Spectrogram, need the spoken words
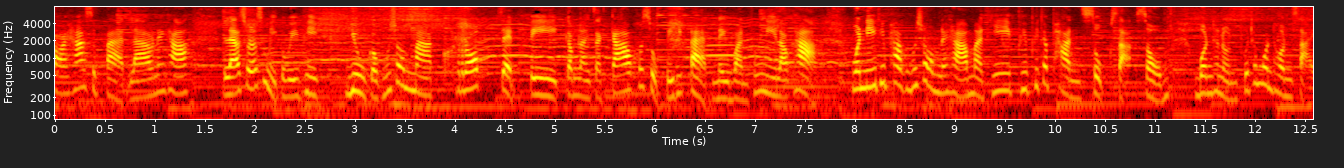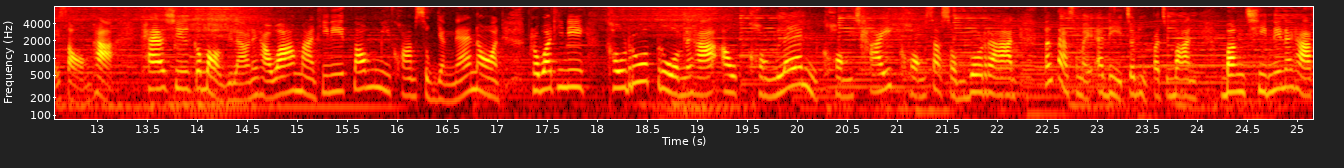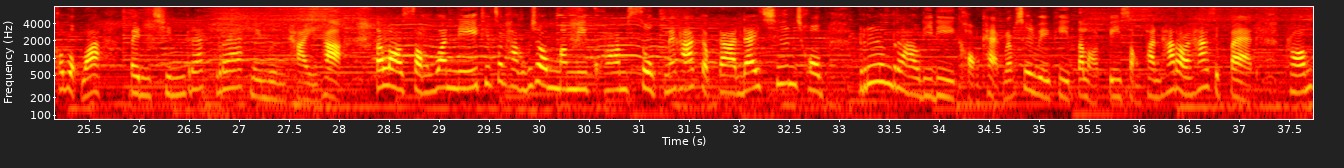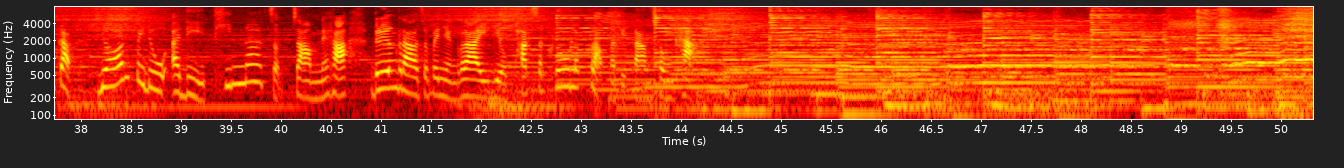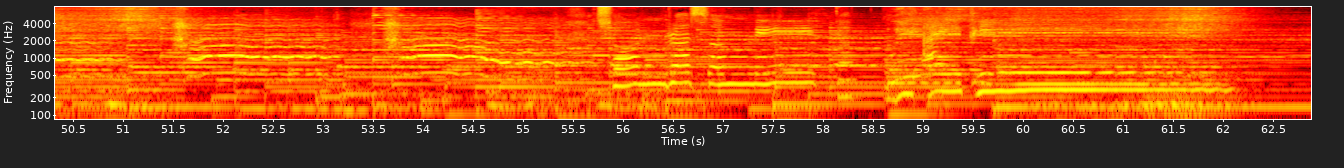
2558 แล้วนะคะ แล้วชลสมิกับ VP อยู่กับคุณผู้ชมมาครบ 7 ปีกำลังจะก้าวเข้าสู่ปีที่ 8 ในวันพรุ่งนี้แล้วค่ะ วันนี้ที่พาคุณผู้ชมนะคะมาที่พิพิธภัณฑ์สุขสะสม บนถนนพุทธมณฑลสาย 2 ค่ะ ค่ชื่อก็บอกอยู่แล้วนะคะว่ามาที่นี่ต้องมีความสุขอย่างแน่นอน เพราะว่าที่นี่เขารวบรวมนะคะ เอาของเล่นของใช้ของสะสมโบราณ ตั้งแต่สมัยอดีตจนถึงปัจจุบันบางชิ้นนี่นะคะเขาบอกว่าเป็นชิ้นแรก ๆ ในเมืองไทยค่ะ ตลอด 2 วันนี้ทิพย์จะพาคุณผู้ชมมามีความสุขนะคะ กับการได้ชื่นชมเรื่องราวดีๆ ของแขกรับเชิญ VP ตลอดปี 2558 พร้อมกับย้อนไปดูอดีตที่น่าจดจำนะคะ เรื่องราวจะเป็นอย่างไร เดี๋ยวพักสักครู่แล้วกลับมาติดตามชมค่ะชนรัศมีกับ VIP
